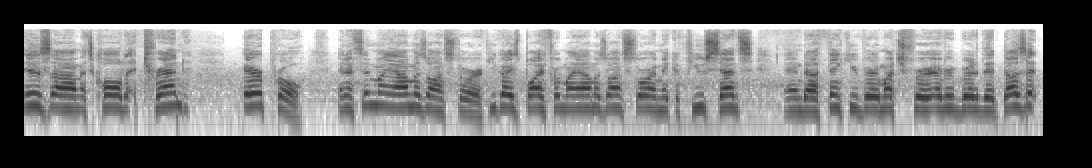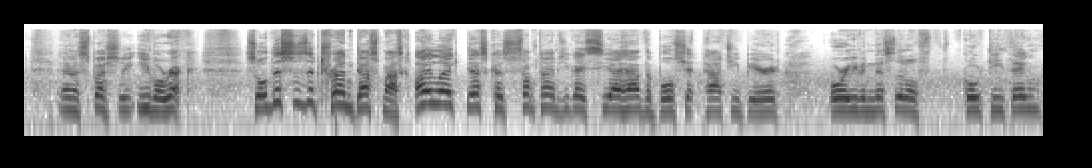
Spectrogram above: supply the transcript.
is, um, it's called a Trend Air Pro, and it's in my Amazon store. If you guys buy from my Amazon store, I make a few cents, and uh, thank you very much for everybody that does it, and especially Evil Rick. So this is a Trend dust mask. I like this because sometimes you guys see I have the bullshit patchy beard, or even this little goatee thing.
